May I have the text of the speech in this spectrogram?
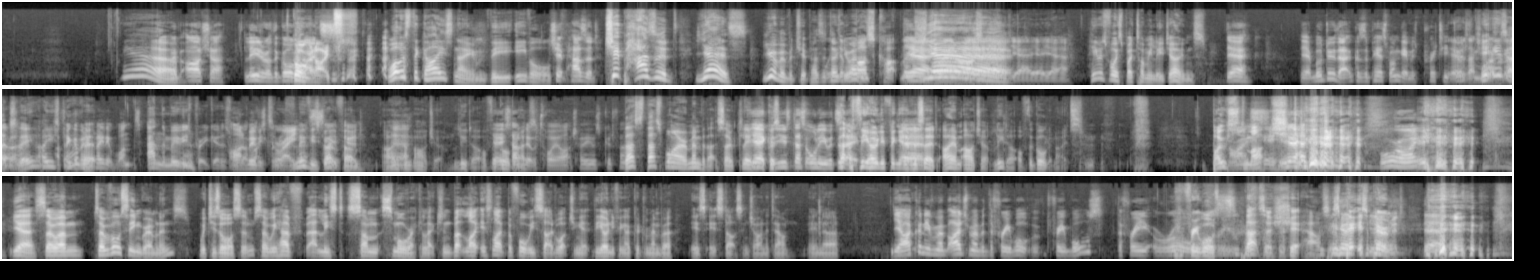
Yeah. With Archer, leader of the Gorgonites. what was the guy's name? The evil Chip Hazard. Chip Hazard. Yes. You remember Chip Hazard, With don't the you, Adam? buzz cut, the Yeah. Yeah. Yeah, yeah, yeah. He was voiced by Tommy Lee Jones. Yeah. Yeah, we'll do that because the PS1 game is pretty Yeah, good. was from actually what It I actually. I used I to think have I've only it. played it once. And the movie's pretty good as Oh, well. the movie's like, great. The movie's so great fun. good. I Yeah. am Archer, leader of Yeah, the I used to a Gorgonites. little toy Archer. He was good fun. That's that's why I remember that so clearly. yeah, because because that's all you would say. That's the only thing it ever said. I am Archer, leader of the Gorgonites. Boast Nice. much. all right. Yeah, so um so we've all seen Gremlins, which is awesome. So we have at least some small recollection, but like it's like before we started watching it, the only thing I could remember is it starts in Chinatown in uh Yeah, I couldn't even remember. I just remembered the three wall, three walls, the three rules. Three Walls. That's a shit house. It's, a pi- it's a pyramid. Yeah.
